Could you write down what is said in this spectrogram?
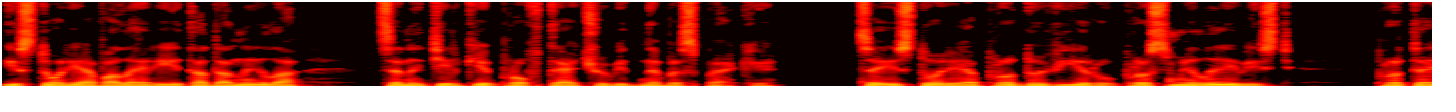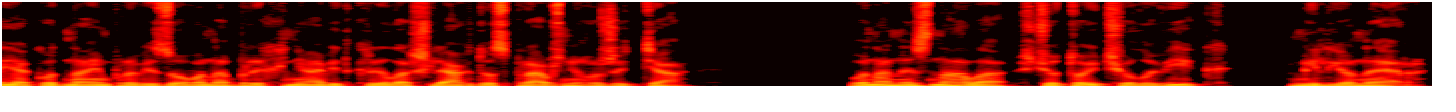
Історія Валерії та Данила це не тільки про втечу від небезпеки. Це історія про довіру, про сміливість, про те, як одна імпровізована брехня відкрила шлях до справжнього життя. Вона не знала, що той чоловік – мільйонер.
